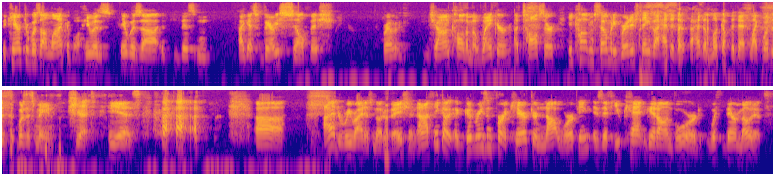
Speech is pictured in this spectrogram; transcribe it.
The character was unlikable. He was. It was uh, this. I guess very selfish. John called him a wanker, a tosser. He called him so many British things. I had to I had to look up the def. Like, what does what does this mean? Shit, he is. uh, I had to rewrite his motivation, and I think a, a good reason for a character not working is if you can't get on board with their motive.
